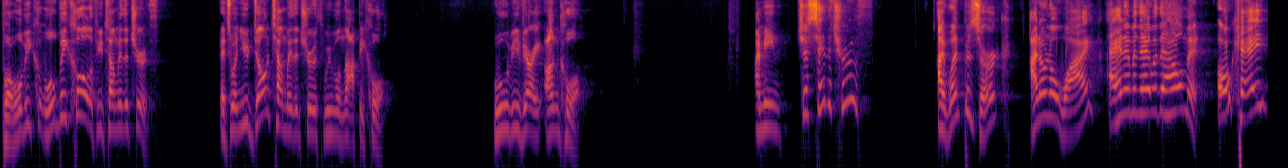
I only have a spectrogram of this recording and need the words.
But we'll be, we'll be cool if you tell me the truth. It's when you don't tell me the truth, we will not be cool. We will be very uncool. I mean, just say the truth. I went berserk. I don't know why. I hit him in the head with a helmet. Okay.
